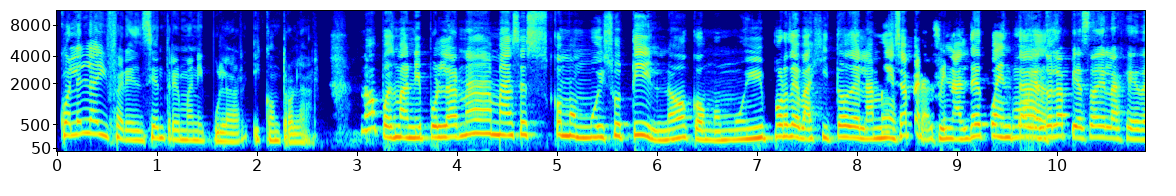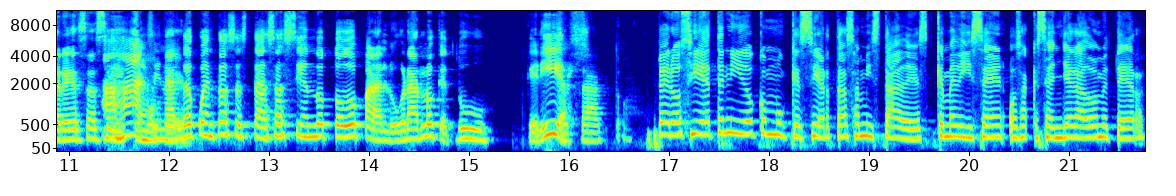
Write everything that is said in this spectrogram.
¿Cuál es la diferencia entre manipular y controlar? No, pues manipular nada más es como muy sutil, ¿no? Como muy por debajito de la mesa, pero al final de cuentas. Moviendo la pieza del ajedrez así. ajá, al final que- de cuentas estás haciendo todo para lograr lo que tú querías. Exacto. Pero sí he tenido como que ciertas amistades que me dicen, o sea, que se han llegado a meter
